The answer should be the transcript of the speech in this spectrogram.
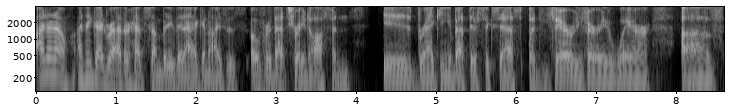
I don't know. I think I'd rather have somebody that agonizes over that trade off and is bragging about their success, but very, very aware of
